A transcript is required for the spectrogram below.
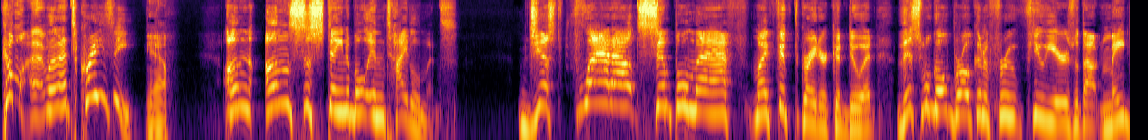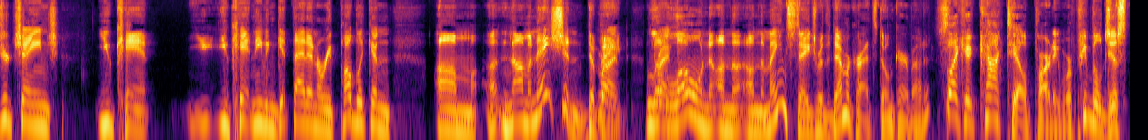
Come on, uh, well, that's crazy. Yeah. Un- unsustainable entitlements. Just flat out simple math. My fifth grader could do it. This will go broke in a few few years without major change. You can't. You, you can't even get that in a Republican um, uh, nomination debate, Right, let right. alone on the on the main stage where the Democrats don't care about it. It's like a cocktail party where people just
